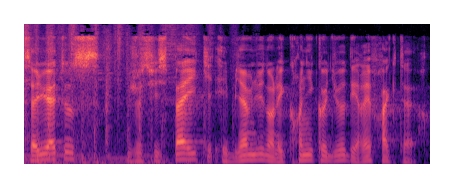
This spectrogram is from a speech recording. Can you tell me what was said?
Salut à tous, je suis Spike et bienvenue dans les chroniques audio des réfracteurs.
